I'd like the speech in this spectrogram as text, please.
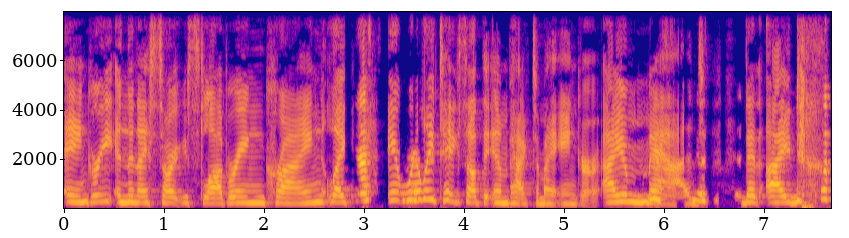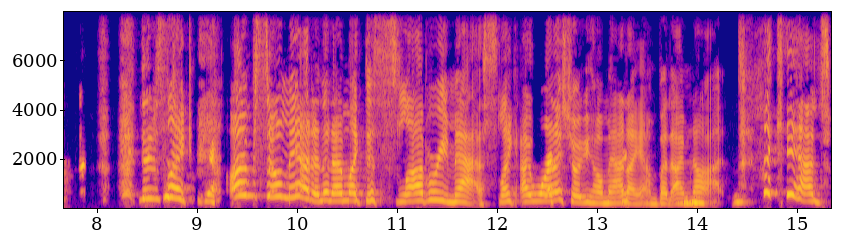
angry and then I start slobbering, crying, like yes. it really takes out the impact of my anger. I am mad that I. There's like, yeah. I'm so mad. And then I'm like this slobbery mess. Like, I want to show you how mad I am, but I'm not. I can't.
